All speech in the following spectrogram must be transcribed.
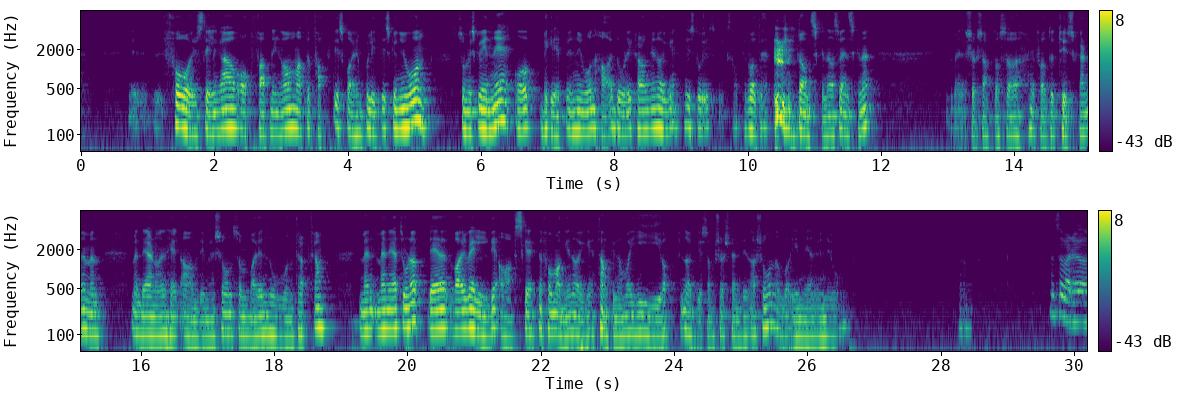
forestillinga og oppfatninga om at det faktisk var en politisk union, som vi skulle inn i. Og begrepet union har dårlig klang i Norge historisk i forhold til danskene og svenskene. Men Selvsagt også i forhold til tyskerne, men, men, det er nå en helt annen dimensjon som bare noen trakk fram. Men, men, jeg tror nok det var veldig avskrekkende for mange i Norge. Tanken om å gi opp Norge som selvstendig nasjon og gå inn i en union. Men så var det jo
